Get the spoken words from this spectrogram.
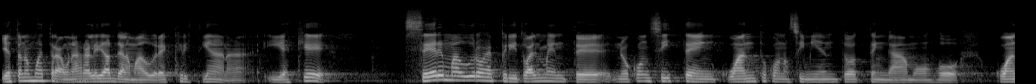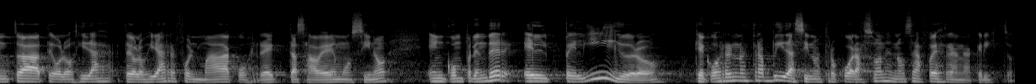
Y esto nos muestra una realidad de la madurez cristiana, y es que ser maduros espiritualmente no consiste en cuánto conocimiento tengamos o cuánta teología, reformada correcta sabemos, sino en comprender el peligro que corre en nuestras vidas si nuestros corazones no se aferran a Cristo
